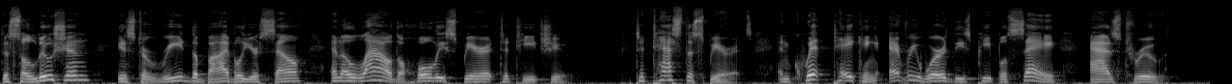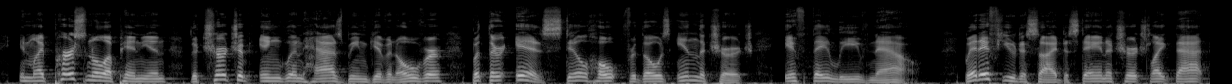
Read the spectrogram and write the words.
The solution is to read the Bible yourself and allow the Holy Spirit to teach you to test the spirits and quit taking every word these people say as truth. In my personal opinion, the Church of England has been given over, but there is still hope for those in the church if they leave now. But if you decide to stay in a church like that,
